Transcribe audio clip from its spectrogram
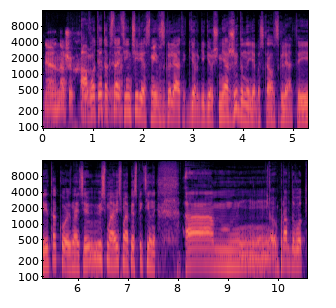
э, наших... А э, вот это, э, кстати, интересный взгляд, Георгий Георгиевич, неожиданный, я бы сказал, взгляд, и такой, знаете, весьма-весьма перспективный. А, правда, вот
